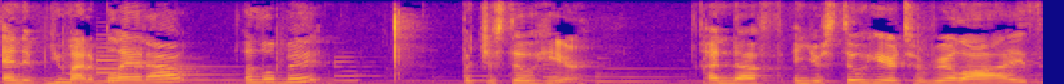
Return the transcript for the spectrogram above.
and you might have bled out a little bit, but you're still here enough and you're still here to realize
